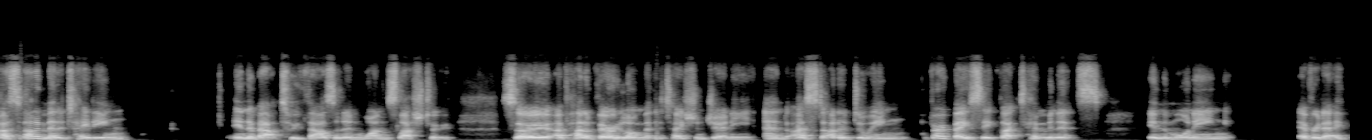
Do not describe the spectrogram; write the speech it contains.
I started meditating in about 2001 slash two. So I've had a very long meditation journey and I started doing very basic, like 10 minutes in the morning every day.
